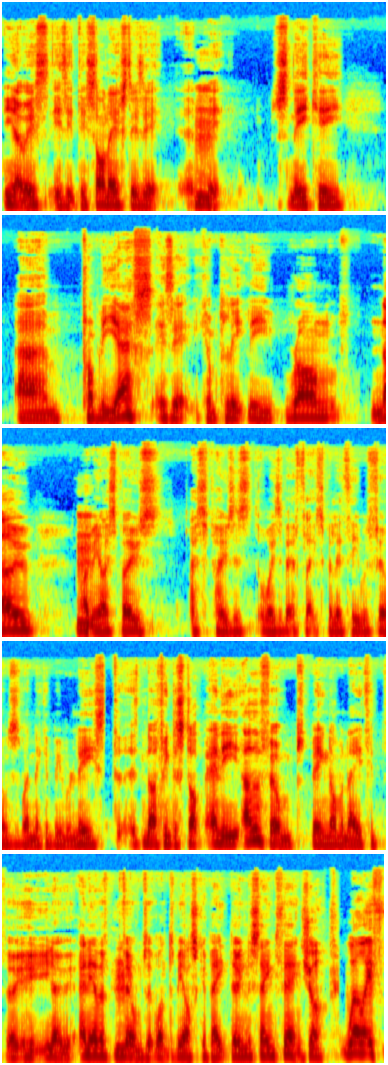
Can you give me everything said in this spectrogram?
you know is is it dishonest? Is it a bit sneaky? Um, probably yes. Is it completely wrong? No. I mean, I suppose I suppose there's always a bit of flexibility with films as when they can be released. There's nothing to stop any other films being nominated. uh, You know, any other films that want to be Oscar bait doing the same thing. Sure. Well, if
